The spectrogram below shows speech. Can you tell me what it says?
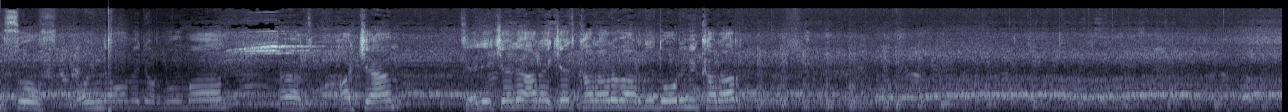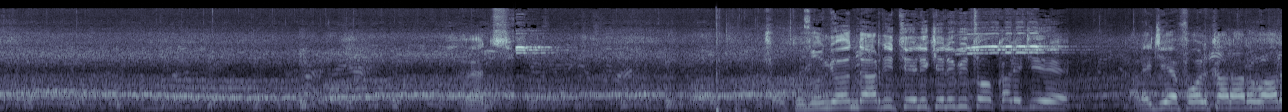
Yusuf. Oyun devam ediyor. Numan. Evet. Hakem. Tehlikeli hareket kararı verdi. Doğru bir karar. Evet. Çok uzun gönderdi. Tehlikeli bir top kaleci. Kaleciye foul kararı var.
